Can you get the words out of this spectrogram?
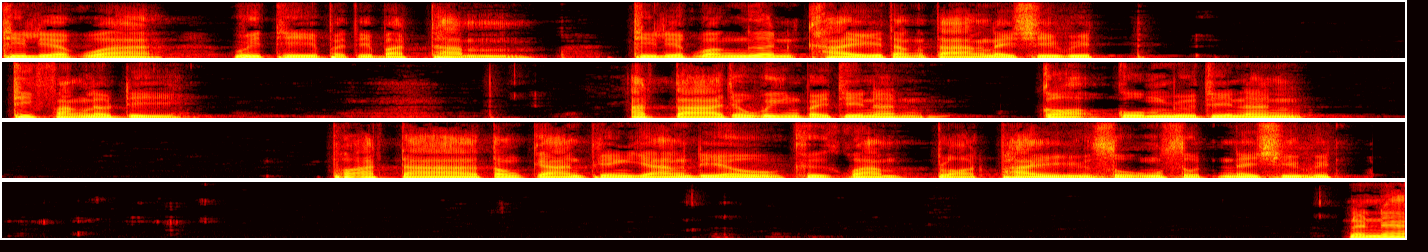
ที่เรียกว่าวิธีปฏิบัติธรรม ที่เรียกว่าเงื่อนไขต่างๆ ในชีวิต ที่ฟังแล้วดี อัตตาจะวิ่งไปที่นั่น เกาะกลุ่มอยู่ที่นั่น เพราะอัตตาต้องการเพียงอย่างเดียวคือความปลอดภัยสูงสุดในชีวิต และแน่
